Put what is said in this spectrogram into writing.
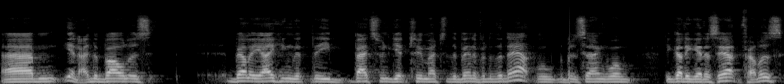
Um, you know, the bowlers belly aching that the batsmen get too much of the benefit of the doubt. Well, they're saying, well, you've got to get us out, fellas.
